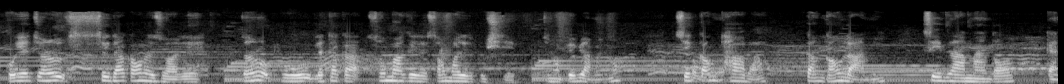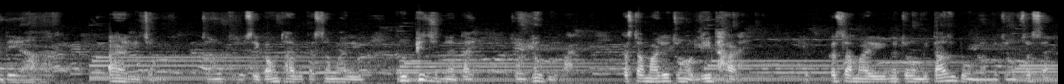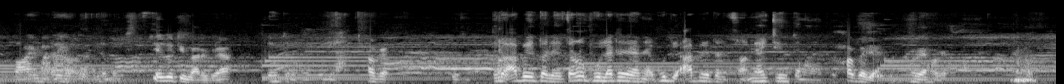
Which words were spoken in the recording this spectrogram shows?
ကိုရကျွန်တော်တို့စိတ်သားကောင်းတယ်ဆိုတာလေကျွန်တော်တို့အဖိုးလက်ထက်ကဆုံးမခဲ့တဲ့ဆောင်းပါးလေးတစ်ခုရှိတယ်ကျွန်တော်ပြောပြမယ်နော်စိတ်ကောင်းထားပါကံကောင်းလာမည်စေတနာမှန်တော့ကံတရားအဲ့ဒါလေးကြောင့်ကျွန်တော်တို့စိတ်ကောင်းထားပြီး customer တွေလူဖြစ်ချင်တဲ့အတိုင်းကျွန်တော်လုပ်ပေးပါတယ် customer တွေကျွန်တော်လေးထားတယ် customer တွေနဲ့ကျွန်တော်မိသားစုပုံစံနဲ့ကျွန်တော်ဆက်ဆက်သွားရပါတယ်လို့ပြောတယ်ကျေးဇူးတင်ပါတယ်ဗျာပြောတယ်ကိုရဟုတ်ကဲ့ ဒီလိုအပေးအတွက်လေကျွန်တော်တို့ဖိုလက်ထက်ရတယ်အခုဒီအပေးအတွက်ကျွန်တော်အများကြီးကျေးဇူးတင်ပါတယ်ဟုတ်ကဲ့ဗျာဟုတ်ကဲ့ဟုတ်ကဲ့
